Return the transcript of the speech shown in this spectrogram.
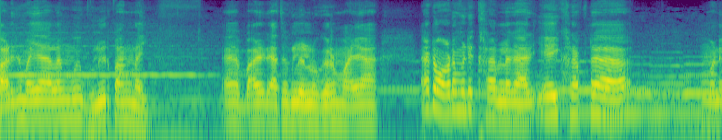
বাড়ির মায়া এলাম, মুই ভুলের পাং নাই। হ্যাঁ বাড়ির এতগুলো লোকের মায়া একটা অটোমেটিক খারাপ লাগে। আর এই খারাপটা মানে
